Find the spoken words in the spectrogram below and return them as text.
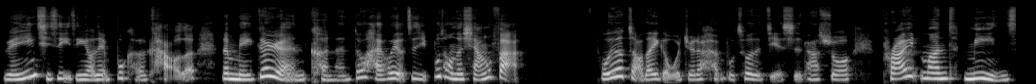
原因其实已经有点不可考了。那每个人可能都还会有自己不同的想法。我又找到一个我觉得很不错的解释。他说，Pride Month means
